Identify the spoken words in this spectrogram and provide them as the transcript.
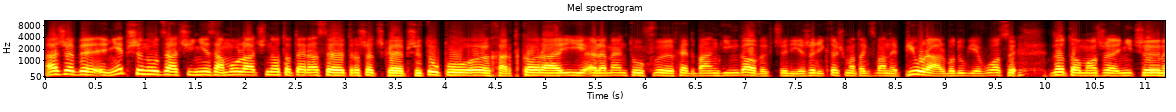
A żeby nie przynudzać i nie zamulać, no to teraz e, troszeczkę przytupu, e, hardcora i elementów e, headbangingowych, czyli jeżeli ktoś ma tak zwane pióra albo długie włosy, no to może niczym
